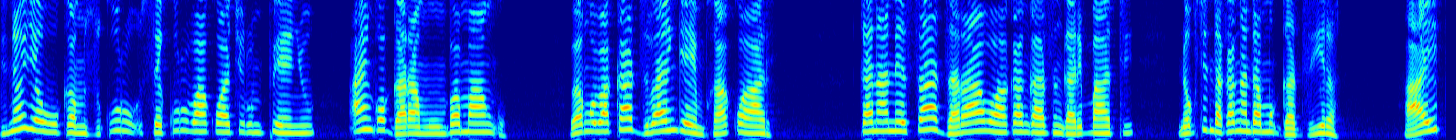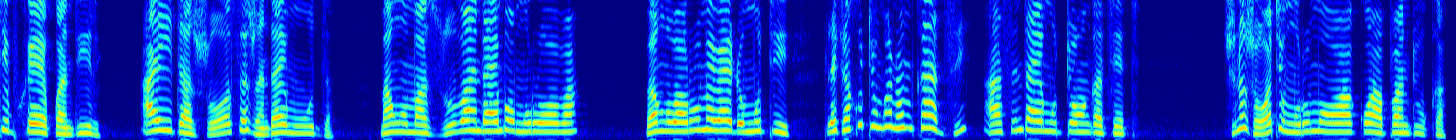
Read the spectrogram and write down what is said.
ndinoyeuka muzukuru sekuru vako achiri mupenyu aingogara mumba mangu. Vamwe vakadzi vaingembwa kwaari. Kana nesadza ravo akanga asingaribati nokuti ndakanga ndamugadzira haaiti pwe kwandiri aiita zvose zvandaimuudza mamwe mazuva ndaimbomurova vamwe varume vaidomuti rega kutongwa nomukadzi asi ndaimutonga chete. Zvino zvawati murume wako apanduka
